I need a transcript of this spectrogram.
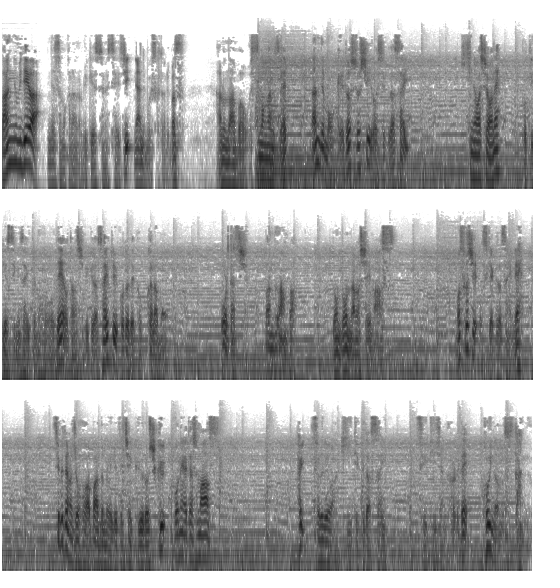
番組では皆様からのリクエストメッセージ何でも受け付けております。あのナンバーを質問があるので、何でも OK どしどし押してください。聞き直しはね、ポッドキャスティングサイトの方でお楽しみくださいということで、ここからも、俺たち、バンドナンバー、どんどん流しちゃいます。もう少しお付き合いくださいね。すべての情報はバンド名入れてチェックよろしくお願いいたします。はい、それでは聞いてください。スイティジャンカルで恋のムスタング。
